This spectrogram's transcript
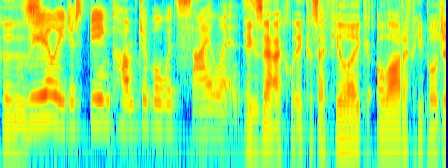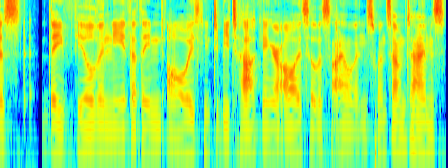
Cause Really, just being comfortable with silence. Exactly, because I feel like a lot of people just they feel the need that they always need to be talking or always fill the silence. When sometimes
